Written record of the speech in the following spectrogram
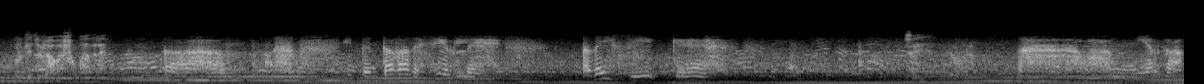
¿Y por qué lloraba su madre? Ah, intentaba decirle Daisy que... Sí. Ah, mierda,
